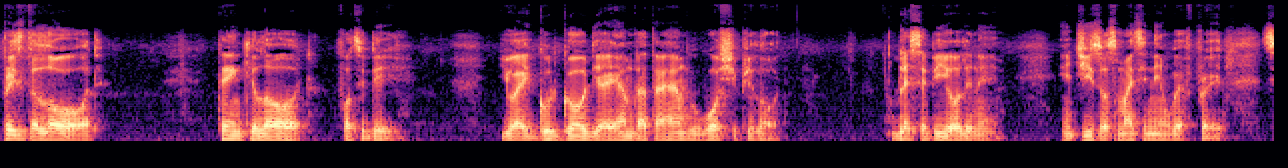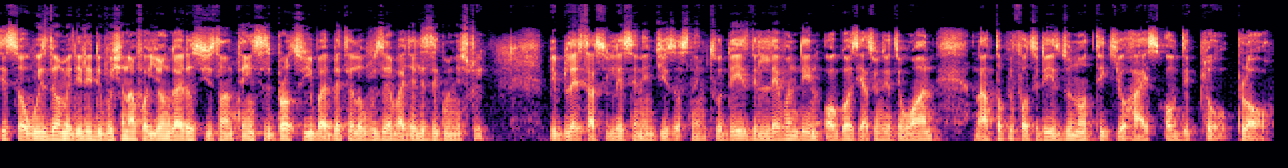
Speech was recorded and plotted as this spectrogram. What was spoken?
Praise the Lord. Thank you, Lord, for today. You are a good God. I am that I am. We worship you, Lord. Blessed be your holy name. In Jesus' mighty name we have prayed. Seeds of Wisdom, a daily devotional for young adults, youth, and things is brought to you by Bethel of Wisdom Evangelistic Ministry. Be blessed as you listen in Jesus' name. Today is the 11th day in August, year 2021, and our topic for today is Do Not Take Your Eyes Off the Plow. plow.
